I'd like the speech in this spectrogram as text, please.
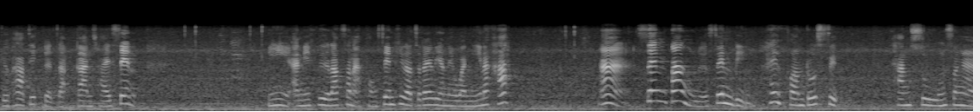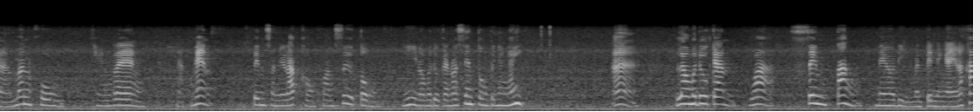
คือภาพที่เกิดจากการใช้เส้น นี่อันนี้คือลักษณะของเส้นที่เราจะได้เรียนในวันนี้นะคะอ่าเส้นตั้งหรือเส้นดิ่งให้ความรู้สึก ทางสูง สง่า มั่นคง แข็งแรง หนักแน่น เป็นสัญลักษณ์ของความซื่อตรง นี่เรามาดูกันว่าเส้นตรงเป็นยังไงอ่าเรามาดูกันว่า เส้นตั้งแนวดิ่งมันเป็นยังไงนะคะ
